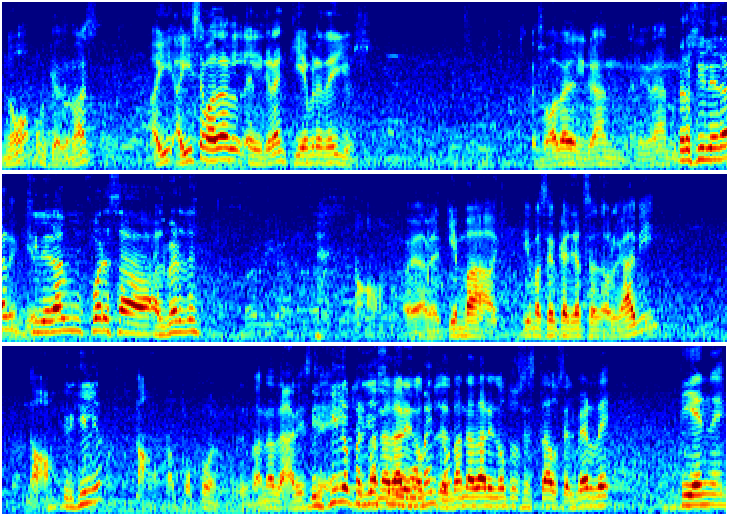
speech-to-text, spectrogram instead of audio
no, porque además ahí, ahí se va a dar el gran quiebre de ellos. Se va a dar el gran, el gran. Pero si le dan, si le dan fuerza al verde, No, a ver, a ver, ¿quién va, quién va a ser candidato a senador? ¿Gaby? No, Virgilio, no, tampoco. Les van a dar. Este, Virgilio les perdió van a dar en, les van a dar en otros estados. El verde tiene,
